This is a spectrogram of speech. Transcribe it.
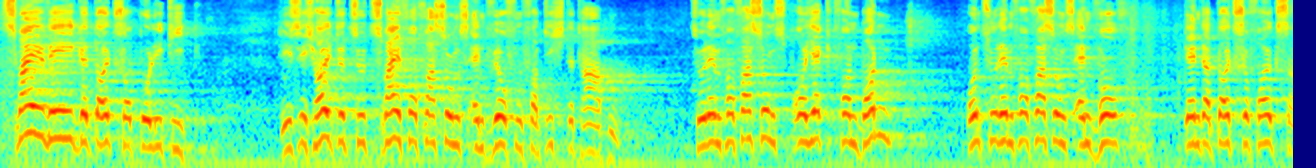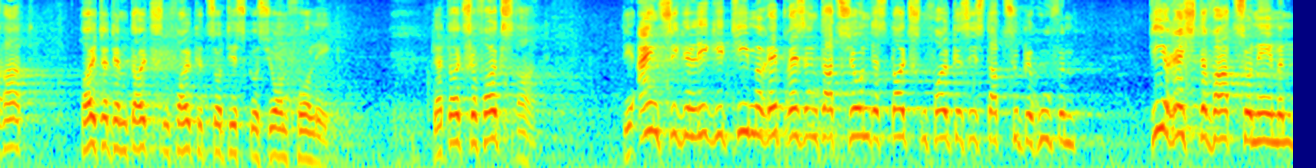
Zwei Wege deutscher Politik, die sich heute zu zwei Verfassungsentwürfen verdichtet haben, zu dem Verfassungsprojekt von Bonn und zu dem Verfassungsentwurf, den der Deutsche Volksrat heute dem deutschen Volke zur Diskussion vorlegt. Der Deutsche Volksrat, die einzige legitime Repräsentation des deutschen Volkes, ist dazu berufen, die Rechte wahrzunehmen,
